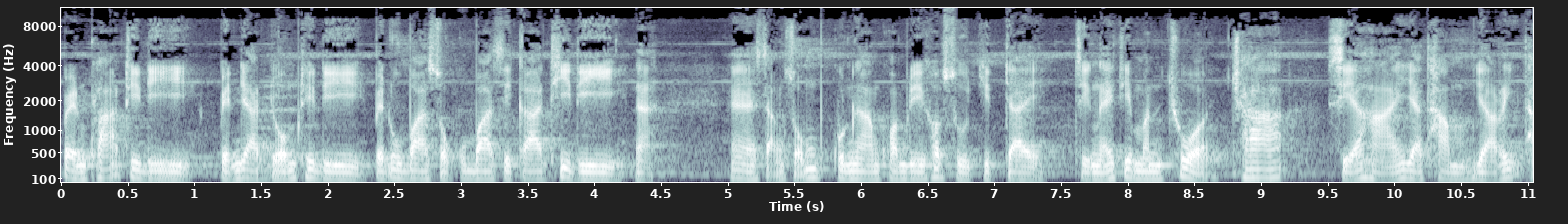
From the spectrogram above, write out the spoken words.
เป็นพระที่ดี เป็นญาติโยมที่ดี เป็นอุบาสกอุบาสิกาที่ดีนะสังสมคุณงามความดีเข้าสู่จิตใจสิ่งไหนที่มันชั่วช้าเสียหายอย่าทำอย่าริท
